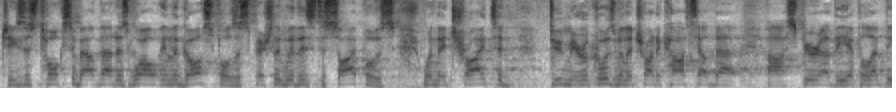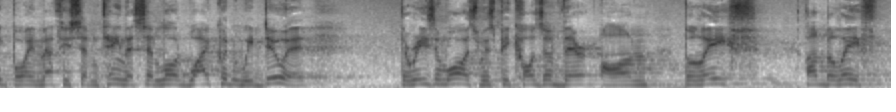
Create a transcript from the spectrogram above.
Jesus talks about that as well in the Gospels, especially with his disciples. When they tried to do miracles, when they tried to cast out that uh, spirit out of the epileptic boy in Matthew 17, they said, Lord, why couldn't we do it? The reason was, was because of their unbelief. Unbelief.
